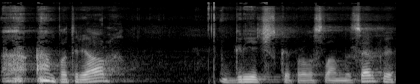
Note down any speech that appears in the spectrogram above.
патриарх греческой православной церкви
